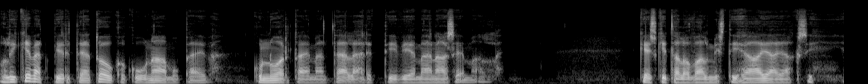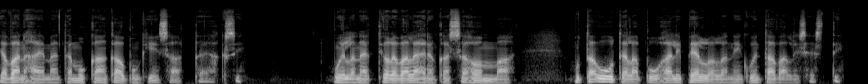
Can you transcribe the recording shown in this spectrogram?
Oli kevätpirteä toukokuun aamupäivä, kun nuorta emäntää lähdettiin viemään asemalle. Keskitalo valmisti he ajajaksi ja vanha emäntä mukaan kaupunkiin saattajaksi. Muilla näytti olevan lähdön kanssa hommaa, mutta uutela puuhaili pellolla niin kuin tavallisesti.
